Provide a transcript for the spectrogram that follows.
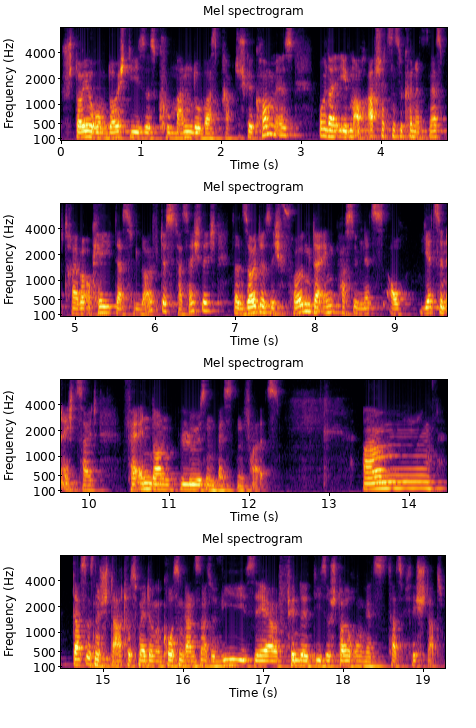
Steuerung, durch dieses Kommando, was praktisch gekommen ist, um dann eben auch abschätzen zu können als Netzbetreiber, okay, das läuft jetzt tatsächlich, dann sollte sich folgender Engpass im Netz auch jetzt in Echtzeit verändern, lösen bestenfalls. Ähm, das ist eine Statusmeldung im Großen und Ganzen, also wie sehr findet diese Steuerung jetzt tatsächlich statt.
